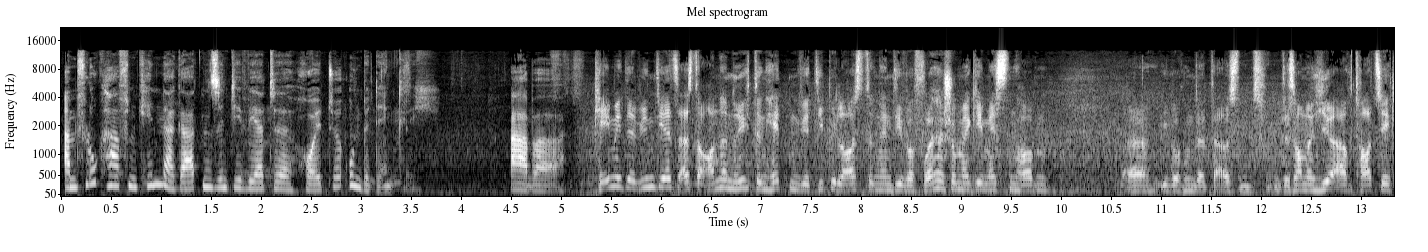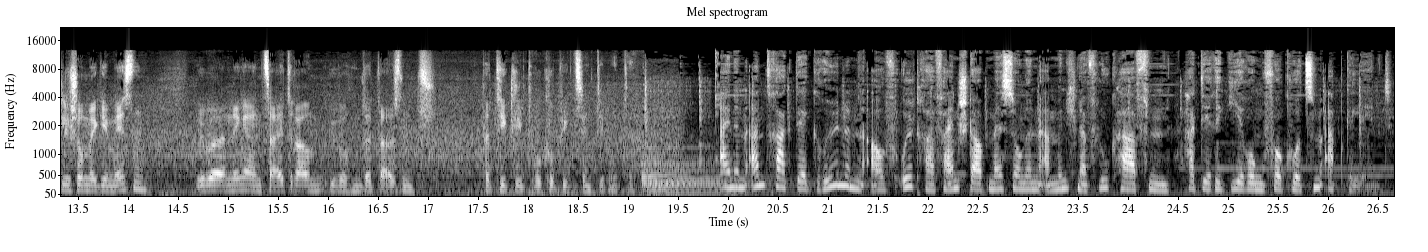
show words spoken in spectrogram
Am Flughafen Kindergarten sind die Werte heute unbedenklich. Aber käme der Wind jetzt aus der anderen Richtung, hätten wir die Belastungen, die wir vorher schon mal gemessen haben, äh, über 100.000. Und das haben wir hier auch tatsächlich schon mal gemessen, über einen längeren Zeitraum, über 100.000 Partikel pro Kubikzentimeter. Einen Antrag der Grünen auf Ultrafeinstaubmessungen am Münchner Flughafen hat die Regierung vor kurzem abgelehnt.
